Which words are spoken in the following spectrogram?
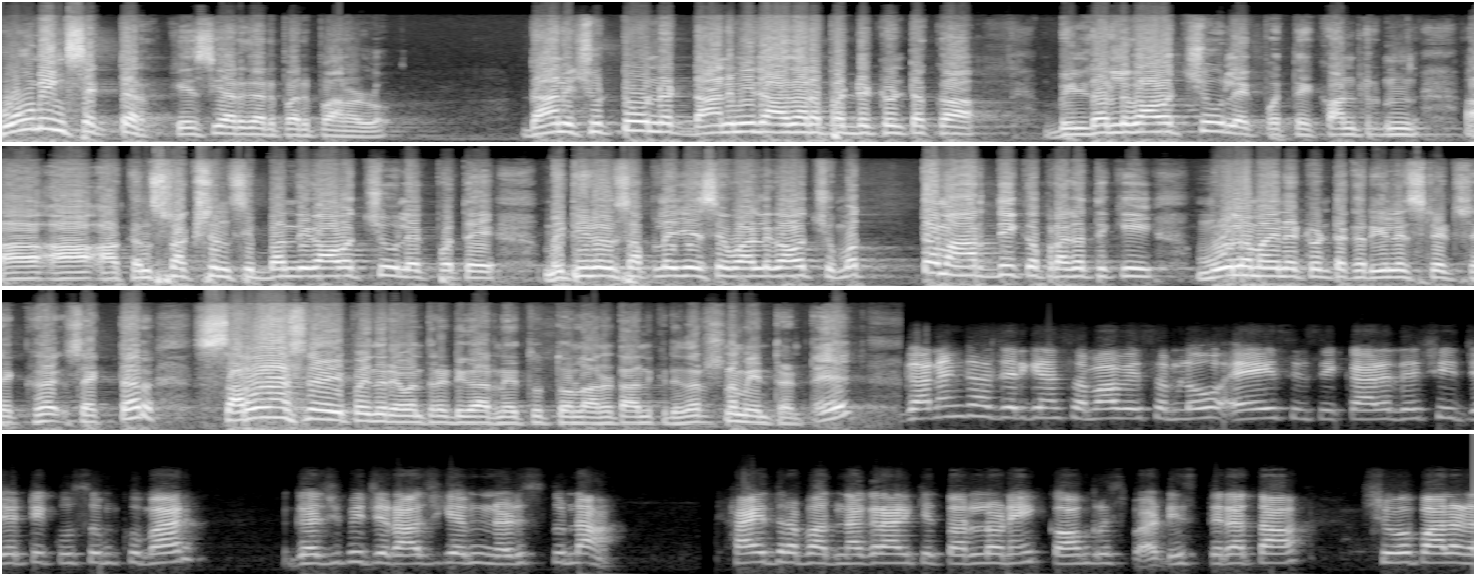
booming sector KCR గారి పరిపాలనలో. దాని చుట్టూ ఉన్న దాని మీద ఆధారపడ్డటువంటి ఒక బిల్డర్లు కావచ్చు లేకపోతే ఆ కన్స్ట్రక్షన్ సిబ్బంది కావచ్చు లేకపోతే మెటీరియల్ సప్లై చేసే వాళ్ళు కావచ్చు మొత్తం ఆర్థిక ప్రగతికి మూలమైనటువంటి ఒక రియల్ ఎస్టేట్ సెక్టర్ సర్వనాశనం అయిపోయింది రేవంత్ రెడ్డి గారి నేతృత్వంలో అనడానికి నిదర్శనం ఏంటంటే ఘనంగా జరిగిన సమావేశంలో ఏఐసిసి కార్యదర్శి జట్టి కుసుమ్ కుమార్ గజిబిజి రాజకీయం నడుస్తున్న హైదరాబాద్ నగరానికి త్వరలోనే కాంగ్రెస్ పార్టీ స్థిరత శుభపాలన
